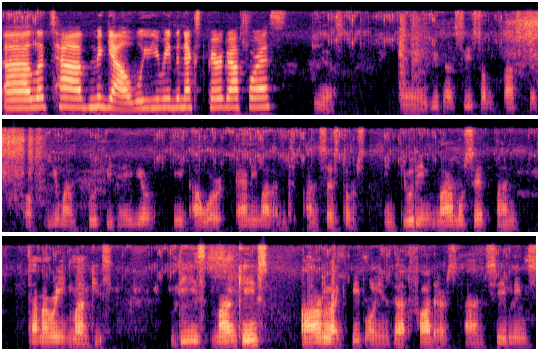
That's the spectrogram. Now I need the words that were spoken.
Uh, let's have Miguel. Will you read the next paragraph for us? Yes. Uh, you can see some aspects of human food behavior in our animal ancestors, including marmoset and tamarin monkeys. These monkeys are like people in that fathers and siblings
